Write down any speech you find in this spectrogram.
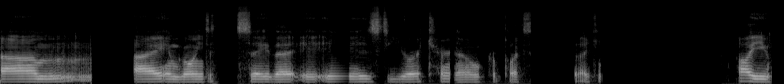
Um, I am going to say that it is your turn. No perplexity that I can. All you.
